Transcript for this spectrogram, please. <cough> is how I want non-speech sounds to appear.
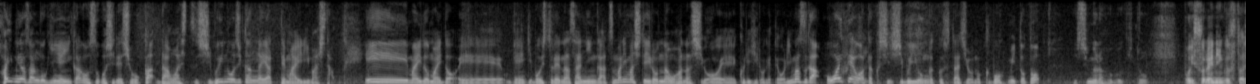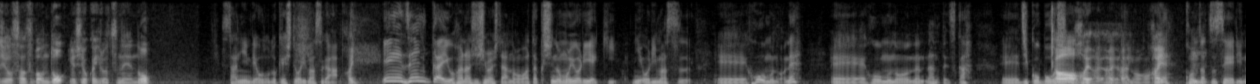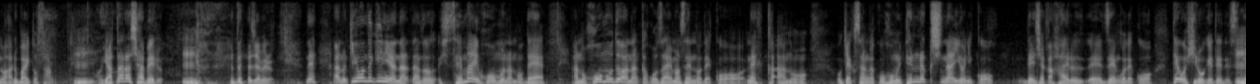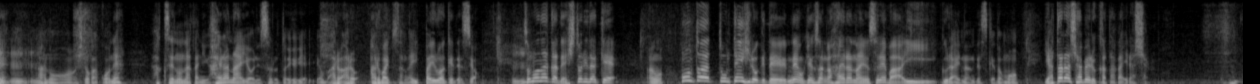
はい皆さんご機嫌いかがお過ごしでしょうか？談話室渋いのお時間がやってまいりました。えー、毎度毎度、えー、現役ボイストレーナー3人が集まりましていろんなお話を、えー、繰り広げておりますがお相手は私渋い音楽スタジオの久保文人と西村吹雪とボイストレーニングスタジオサウスバウンド吉岡弘恒の3人でお届けしておりますが、はい。えー、前回お話ししましたあの私の最寄り駅におります、えー、ホームのね、えー、ホームのななんていうんですか、えー、事故防止あのーはいはいはいはい。あの、はい。ね混雑整理のアルバイトさん、うん。やたらしゃべる。うん。<laughs> やたらしゃべる。ねあの基本的にはなあの狭いホームなのであのホームドアなんかございませんのでこうねかあのお客さんがこうホームに転落しないようにこう電車が入るえー前後でこう手を広げてですね、うんうんうんあの人がこうね白線の中に入らないようにするというアルアルアルバイトさんがいっぱいいるわけですよ。うん。その中で一人だけあの本当は手広げてねお客さんが入らないようにすればいいぐらいなんですけどもやたら喋る方がいらっしゃる。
